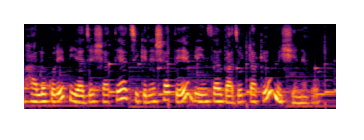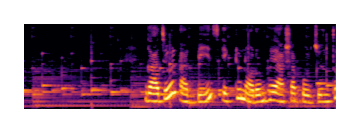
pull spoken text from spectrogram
ভালো করে পেঁয়াজের সাথে আর চিকেনের সাথে বিনস আর গাজরটাকেও মিশিয়ে নেব। গাজর আর বিনস একটু নরম হয়ে আসা পর্যন্ত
